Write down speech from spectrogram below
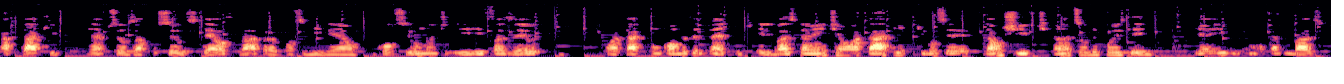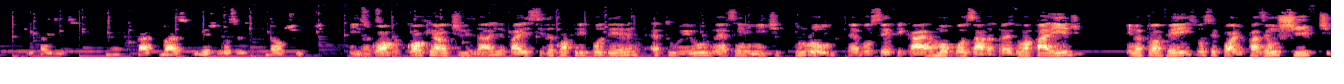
ataque né, pra você usar pro seu stealth lá, para conseguir ganhar um concealment e fazer um ataque com combat advantage. Ele basicamente é um ataque que você dá um shift antes ou depois dele. E aí um ataque básico que faz isso. Né? Um ataque básico que deixa você dar um shift. Isso, Não qual, qual que é a utilidade? É parecida com aquele poder at will, né, sem limite do Rogue. É você ficar mocosado atrás de uma parede e na tua vez você pode fazer um shift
